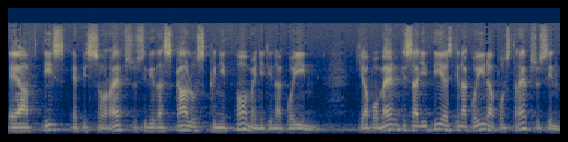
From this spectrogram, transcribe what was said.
εαυτής επισορεύσους οι διδασκάλους κνηθόμενοι την ακοήν και από μεν της αληθείας την ακοήν αποστρέψουσιν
